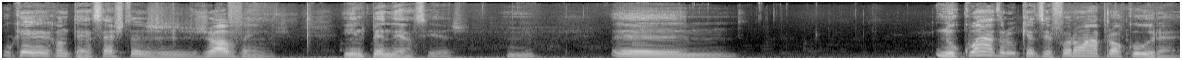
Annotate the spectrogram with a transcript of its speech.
o que é que acontece? Estas jovens independências hum, no quadro, quer dizer, foram à procura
